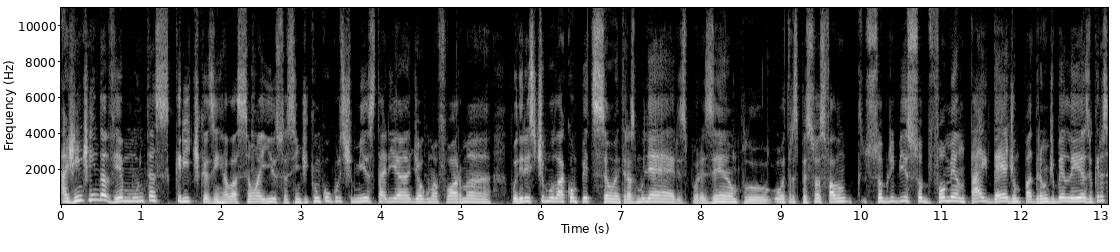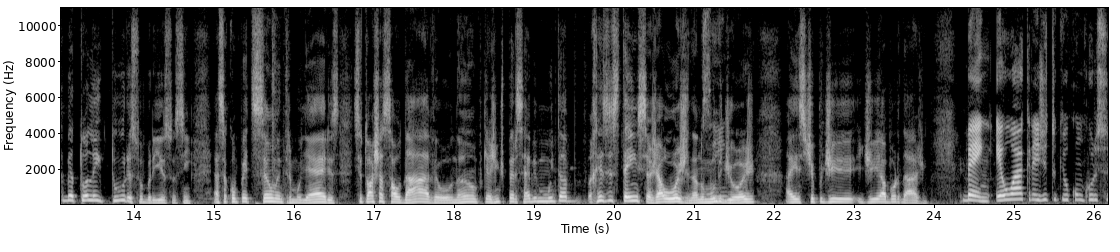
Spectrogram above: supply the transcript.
A gente ainda vê muitas críticas em relação a isso, assim, de que um concurso de Miss estaria, de alguma forma, poderia estimular a competição entre as mulheres, por exemplo. Outras pessoas falam sobre isso, sobre fomentar a ideia de um padrão de beleza. Eu queria saber a tua leitura sobre isso, assim, essa competição entre mulheres, se tu acha saudável ou não, porque a gente percebe muita resistência já hoje, né, no mundo Sim. de hoje, a esse tipo de, de abordagem. Bem, eu acredito que o concurso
